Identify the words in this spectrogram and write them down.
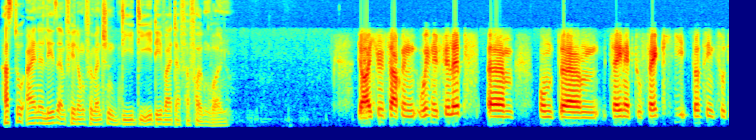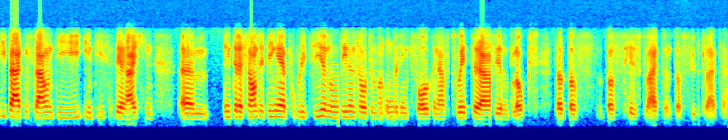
Hast du eine Leseempfehlung für Menschen, die die Idee weiter verfolgen wollen? Ja, ich würde sagen, Whitney Phillips, ähm, und ähm, Zeynep Tufekci, das sind so die beiden Frauen, die in diesen Bereichen ähm, interessante Dinge publizieren und denen sollte man unbedingt folgen auf Twitter, auf ihren Blogs. Das, das, das hilft weiter und das führt weiter.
